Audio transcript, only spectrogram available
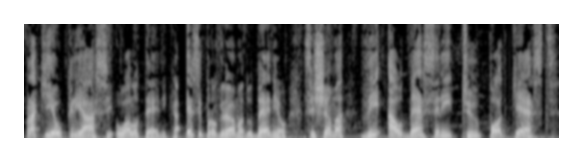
para que eu criasse o Alotênica. Esse programa do Daniel se chama The Audacity to Podcast.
